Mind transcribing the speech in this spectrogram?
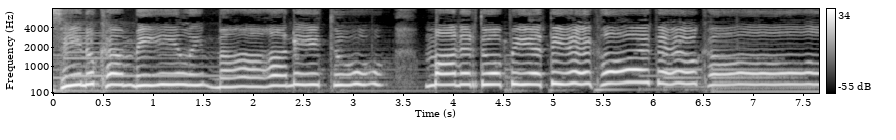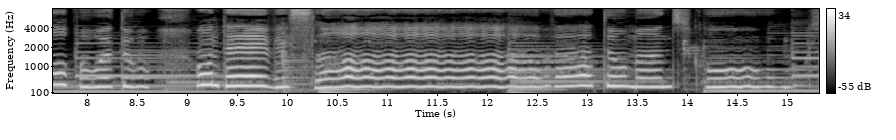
Zinu, ka mīli mani tu, man ar to pietiek, lai tev kalpotu un tevi slavētu, mans kungs.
